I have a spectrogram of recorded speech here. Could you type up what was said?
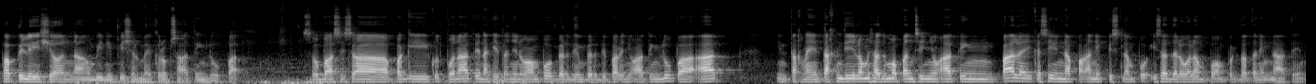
population ng beneficial microbes sa ating lupa. So base sa pag-iikot po natin, nakita nyo naman po, berdeng-berde pa rin yung ating lupa at intact na intact. Hindi lang masyado mapansin yung ating palay kasi napakanipis lang po, isa-dalawa lang po ang pagtatanim natin.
